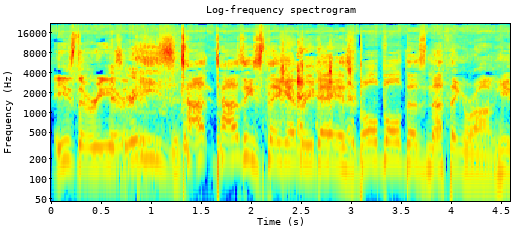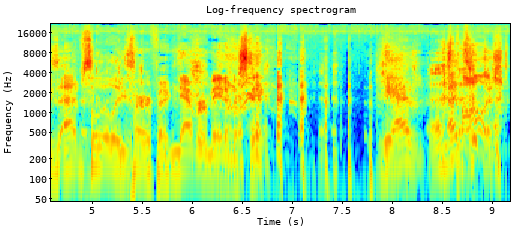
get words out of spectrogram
he's the reason. The reason. reason. Ta- Tazi's thing every day is Bol Bol does nothing wrong. He's absolutely perfect. Never made a mistake. he has. He's polished.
